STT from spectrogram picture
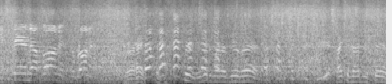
You stand up on it to run it. Right. you wouldn't want to do that. I can understand.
